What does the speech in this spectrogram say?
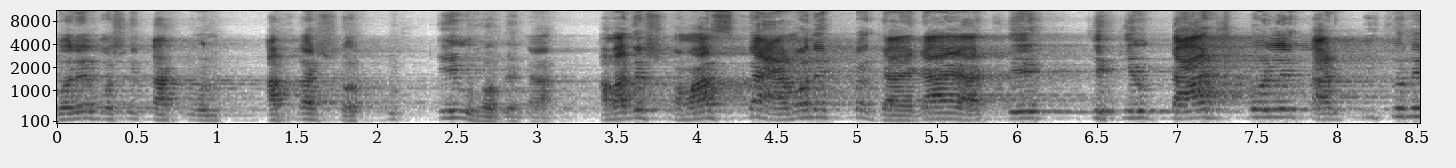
ঘরে বসে থাকুন, আপনার শত্রু কেউ হবে না। আমাদের সমাজটা এমন একটা জায়গায় আছে যে কেউ কাজ করলে তার পিছনে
